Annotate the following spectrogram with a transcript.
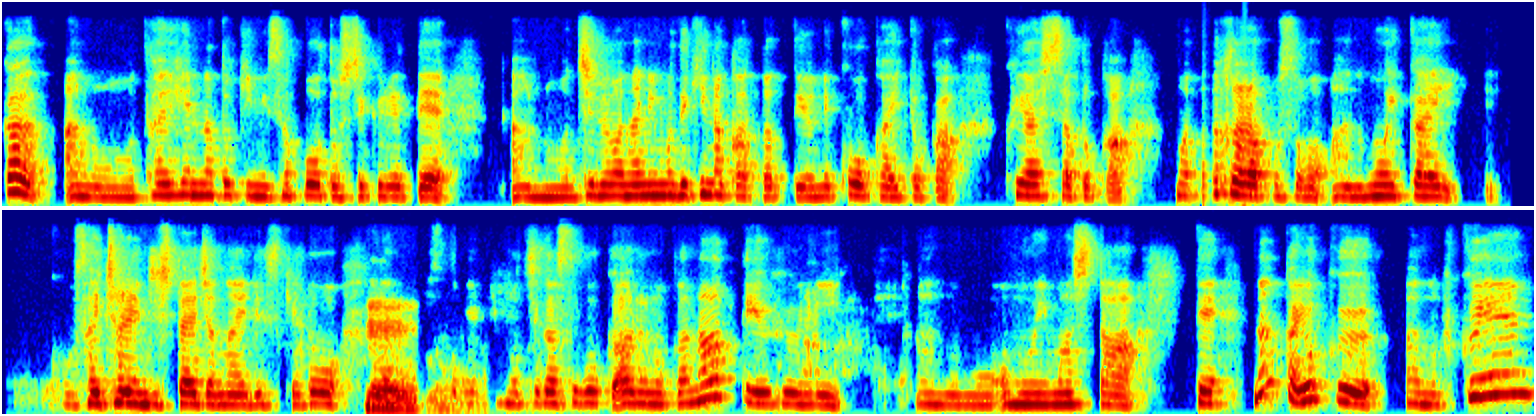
があの大変な時にサポートしてくれて、あの自分は何もできなかったっていうね後悔とか悔しさとかまあ、だからこそあのもう一回こう再チャレンジしたいじゃないですけど、うん、そういう気持ちがすごくあるのかなっていうふうにあの思いました。でなんかよくあの復縁っ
